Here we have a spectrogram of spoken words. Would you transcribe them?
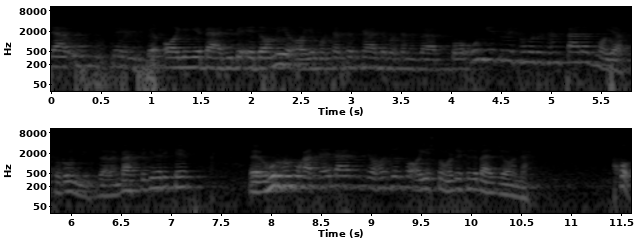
در اون سیستم به آیه بعدی به ادامه آیه متصل کرده باشن و با اون یه دونه شمرده باشن بعد از مایسترون می‌گذارن. بستگی داره که حروف مقطعه بعضی جاها جزو آیه شمرده شده بعضی جاها نه. خب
